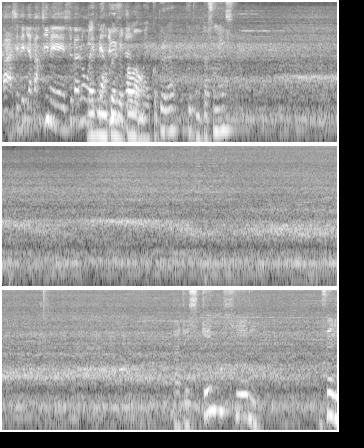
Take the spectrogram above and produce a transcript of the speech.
Ah, c'était bien parti, mais ce ballon est perdu finalement. My computer, put on performance. this game feel fairly.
